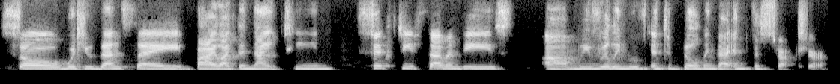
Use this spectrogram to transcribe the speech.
So would you then say by like the 1960s, 70s, um, we really moved into building that infrastructure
